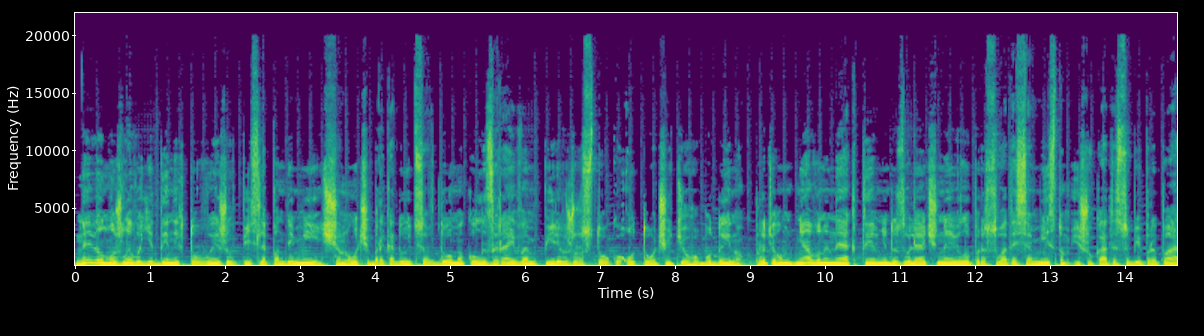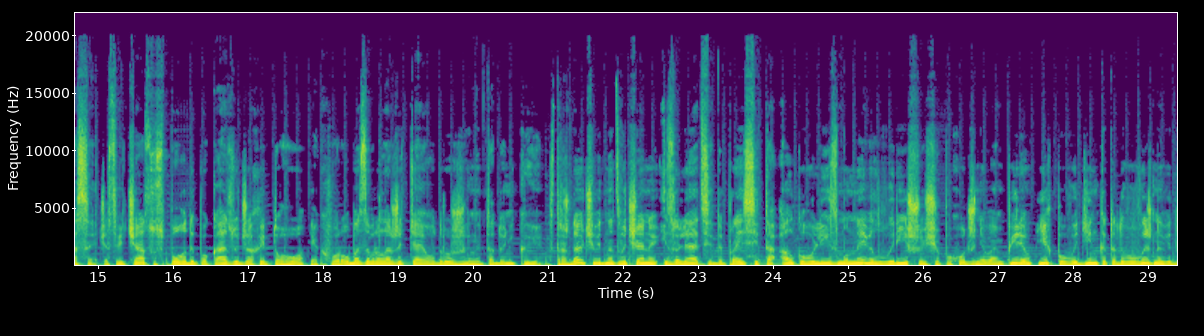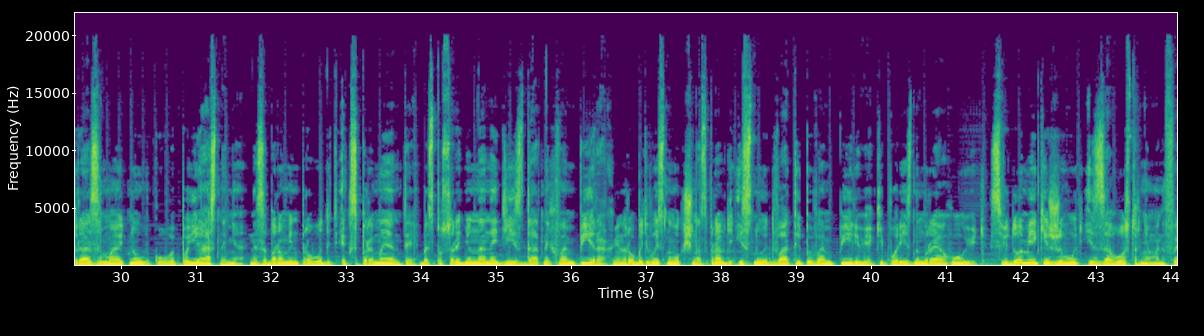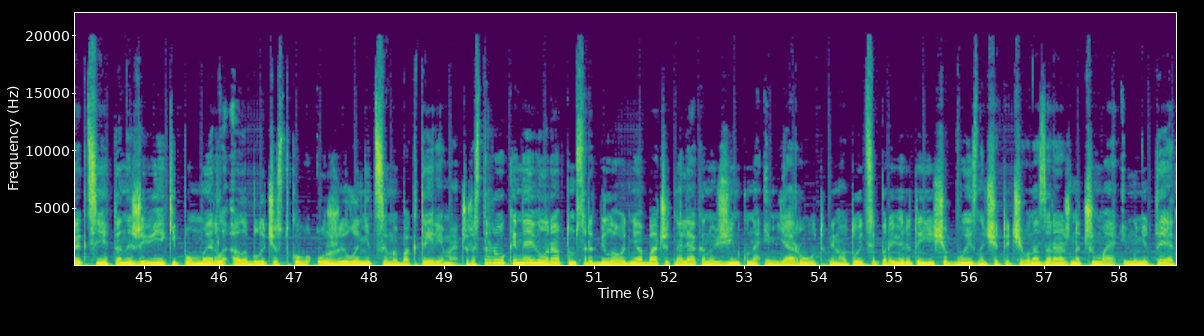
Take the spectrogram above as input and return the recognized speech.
Невіл, можливо, єдиний, хто вижив після пандемії, щоночі барикадується вдома, коли зграї вампірів жорстоко оточують його будинок. Протягом дня вони неактивні, дозволяючи Невілу пересуватися містом і шукати собі припаси. Час від часу спогади показують жахи того, як хвороба забрала життя його дружини та доньки. Страждаючи від надзвичайної ізоляції, депресії та алкоголізму, Невіл вирішує, що походження вампірів, їх поведінка та дивовижні відрази мають наукове пояснення. Незабаром він проводить експерименти безпосередньо на недієздатних вампірах. Він робить висновок, що насправді існує два типи вампірів, які по-різному реагують: свідомі, які живуть із загостренням інфекції, та неживі, які померли, але були частково оживлені цими бактеріями. Через три роки Невіл раптом серед білого дня бачить налякану жінку на ім'я Рут. Він готується перевірити її, щоб визначити, чи вона заражена, чи має імунітет,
